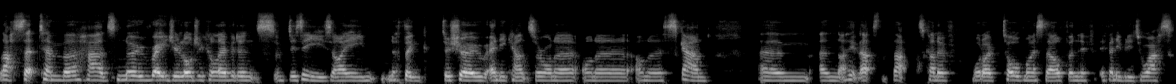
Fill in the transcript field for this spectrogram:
last september had no radiological evidence of disease i.e nothing to show any cancer on a on a on a scan um, and i think that's that's kind of what i've told myself and if, if anybody to ask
